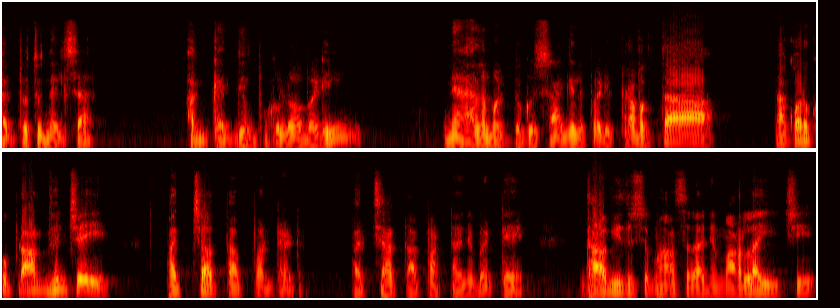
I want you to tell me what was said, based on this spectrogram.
అద్భుతం తెలుసా? ఆ గద్దింపుకు లోబడి నేల మట్టుకు సాగిలిపడి ప్రవక్త నా కొరకు ప్రార్థించేయి పశ్చాత్తాపడ్డాడు. పశ్చాత్తాపట్టాన్ని బట్టే దావీదు సింహాసనాన్ని మరలా ఇచ్చి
